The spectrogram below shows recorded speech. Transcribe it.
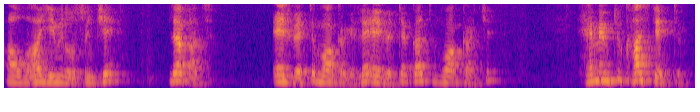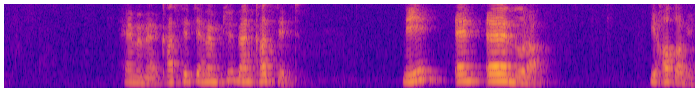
Allah'a yemin olsun ki lakat elbette muhakkak le elbette kat muhakkak ki hememtü kastettim. Hememe kastetti hememtü ben kastettim. Neyi? En emura bir hatabin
